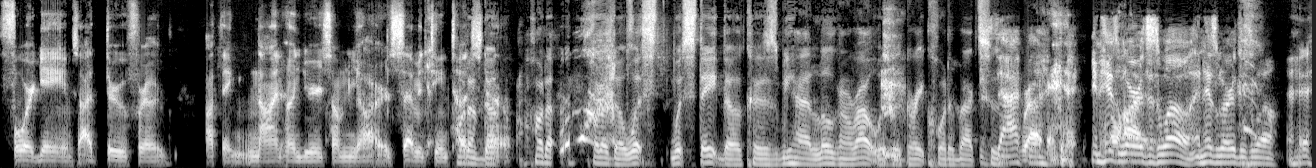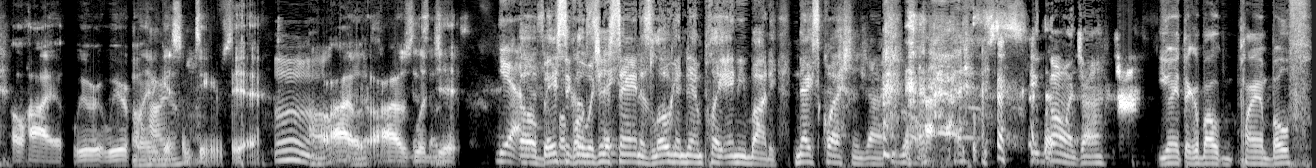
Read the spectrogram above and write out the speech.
four games I threw for I think 900 some yards, 17 Hold up, touchdowns. though. Hold up, hold up, though. What what state though? Because we had Logan Rout was a great quarterback too. Exactly. Right. In his Ohio. words as well. In his words as well. Ohio. We were we were playing Ohio. against some teams. Yeah. mm. Oh, Ohio, that's- Ohio was that's- legit. Yeah. So basically, what you're state. saying is Logan didn't play anybody. Next question, John. Keep going, Keep going John. You ain't think about playing both,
